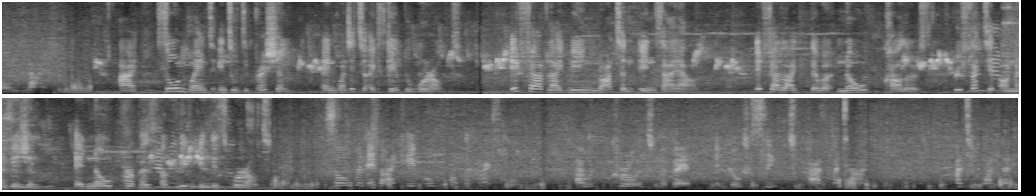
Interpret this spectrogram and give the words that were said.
own life. I soon went into depression and wanted to escape the world. It felt like being rotten inside out. It felt like there were no colors reflected on my vision and no purpose of living in this world. So whenever I came home from my high school, I would curl into my bed and go to sleep to pass my time. Until one day,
